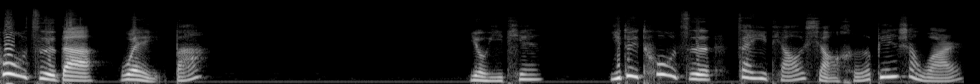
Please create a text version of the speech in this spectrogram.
兔子的尾巴。有一天，一对兔子在一条小河边上玩，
